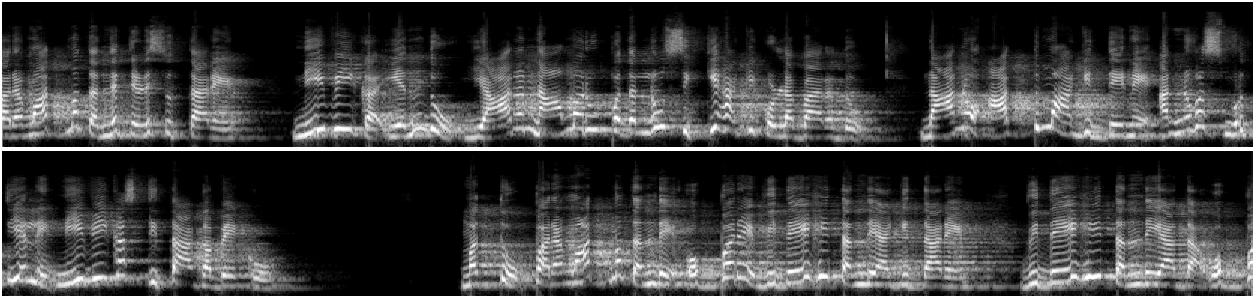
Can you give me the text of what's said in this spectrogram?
ಪರಮಾತ್ಮ ತಂದೆ ತಿಳಿಸುತ್ತಾರೆ, ನೀವೀಗ ಎಂದು ಯಾರ ನಾಮರೂಪದಲ್ಲೂ ಸಿಕ್ಕಿ ಹಾಕಿಕೊಳ್ಳಬಾರದು ನಾನು ಆತ್ಮ ಆಗಿದ್ದೇನೆ ಅನ್ನುವ ಸ್ಮೃತಿಯಲ್ಲಿ ನೀವೀಗ ಸ್ಥಿತ ಆಗಬೇಕು ಮತ್ತು ಪರಮಾತ್ಮ ತಂದೆ ಒಬ್ಬರೇ ವಿದೇಹಿ ತಂದೆ ಆಗಿದ್ದಾರೆ ವಿದೇಹಿ ತಂದೆಯಾದ ಒಬ್ಬ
